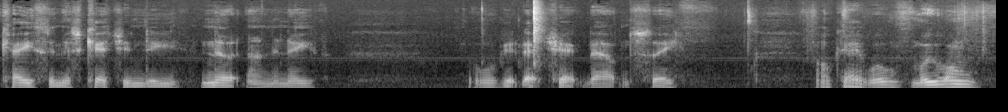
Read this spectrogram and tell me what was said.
case and it's catching the nut underneath. So we'll get that checked out and see. Okay, we'll move on.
